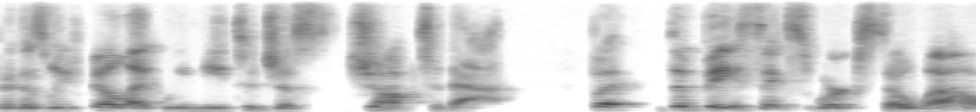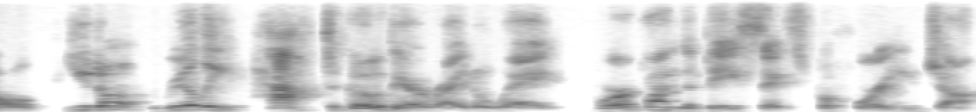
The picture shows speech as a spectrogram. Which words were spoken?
because we feel like we need to just jump to that. But the basics work so well, you don't really have to go there right away. Work on the basics before you jump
